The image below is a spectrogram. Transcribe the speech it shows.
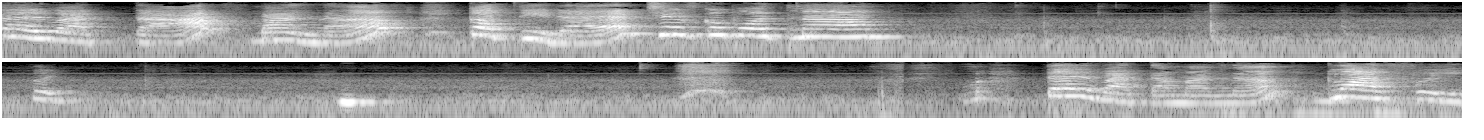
తర్వాత మనం కత్తిర యాడ్ చేసుకోపోతున్నాం. తర్వాత మనం గ్లాస్ ఫుల్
